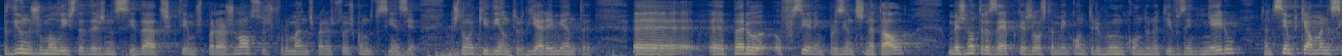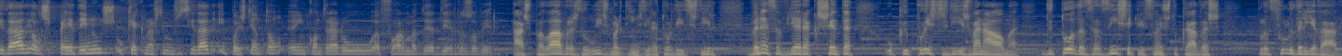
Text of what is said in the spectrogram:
pediu-nos uma lista das necessidades que temos para os nossos formandos, para as pessoas com deficiência que estão aqui dentro diariamente, uh, uh, para oferecerem presentes de Natal mas noutras épocas eles também contribuem com donativos em dinheiro. Portanto, sempre que há uma necessidade, eles pedem-nos o que é que nós temos necessidade e depois tentam encontrar o, a forma de, de, resolver. Às palavras de Luís Martins, diretor de Existir, Vanessa Vieira acrescenta o que por estes dias vai na alma de todas as instituições tocadas pela solidariedade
